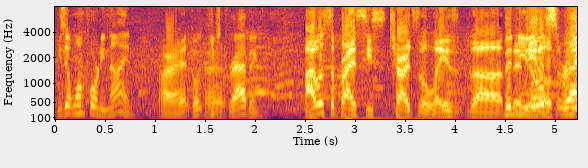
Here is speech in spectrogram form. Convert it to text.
He's at 149. All right. Go, all keeps right. grabbing. I was surprised he charged the laser, the, The, needles, right?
